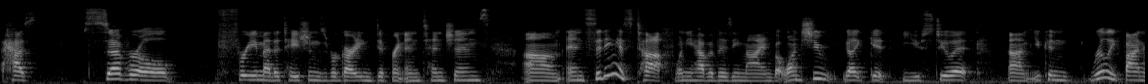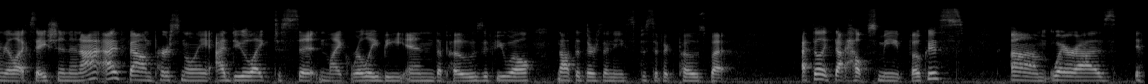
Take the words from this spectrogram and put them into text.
has several free meditations regarding different intentions. Um, and sitting is tough when you have a busy mind, but once you like get used to it, um, you can really find relaxation. And I, I found personally, I do like to sit and like really be in the pose, if you will. Not that there's any specific pose, but I feel like that helps me focus. Um, whereas if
